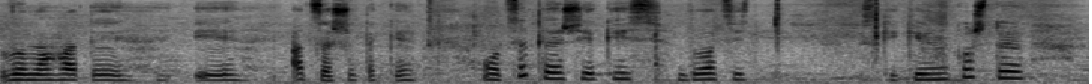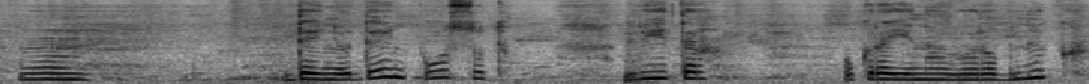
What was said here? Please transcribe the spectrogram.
вимагати. І... А це що таке? О, це теж якийсь 20. Скільки він коштує? День у день, посуд, літр. Україна виробник.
